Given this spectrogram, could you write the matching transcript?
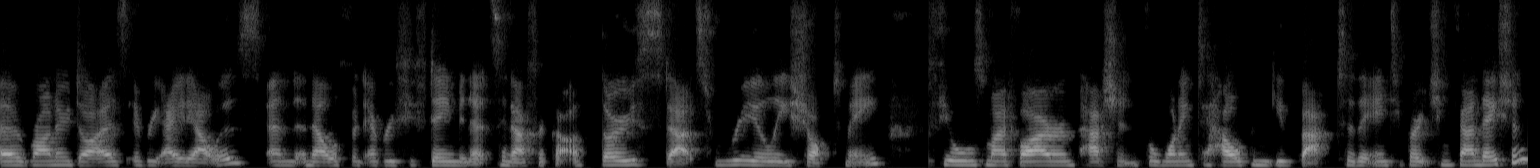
a rhino dies every eight hours and an elephant every 15 minutes in Africa. Those stats really shocked me. fuels my fire and passion for wanting to help and give back to the Anti Poaching Foundation.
